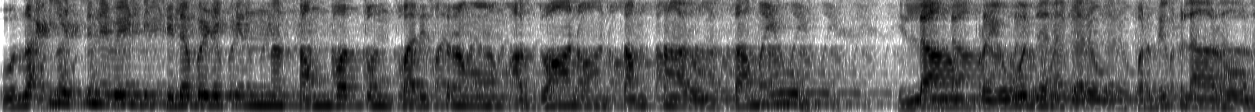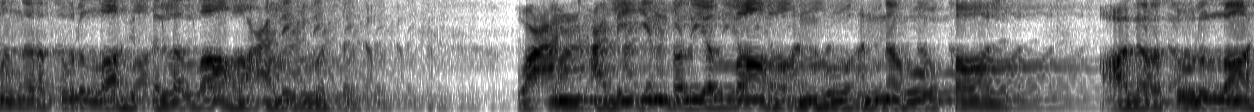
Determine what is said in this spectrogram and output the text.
ഉലഹ്യത്തിന് വേണ്ടി ചിലവഴിക്കുന്ന സമ്പത്തും പരിശ്രമവും അധ്വാനവും സംസാരവും സമയവും എല്ലാം പ്രയോജനകരവും പ്രതിഫലാർഹവുമെന്ന് റസൂലുള്ളാഹി സ്വല്ലല്ലാഹു അലൈഹി വസല്ലം وعن علي رضي الله عنه أنه قال قال رسول الله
